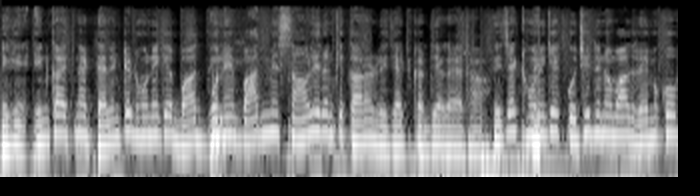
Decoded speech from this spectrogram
लेकिन इनका इतना टैलेंटेड होने के बाद उन्हें बाद में सांवले रंग के कारण रिजेक्ट कर दिया गया था। रिजेक्ट होने के कुछ ही दिनों बाद रेमो को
